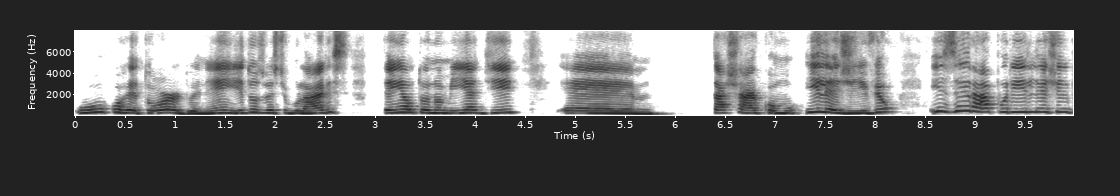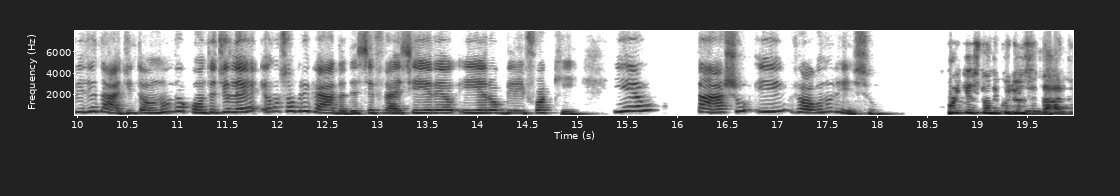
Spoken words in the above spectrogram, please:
O corretor do Enem e dos vestibulares tem autonomia de é, taxar como ilegível e zerar por ilegibilidade. Então, eu não dou conta de ler, eu não sou obrigada a decifrar esse hieroglifo aqui. E eu taxo e jogo no lixo. Por questão de curiosidade,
